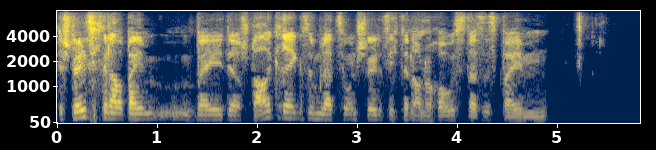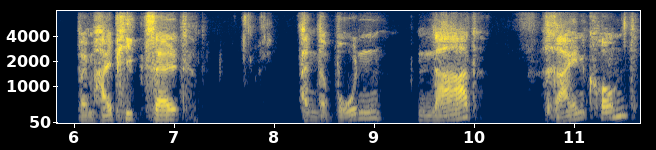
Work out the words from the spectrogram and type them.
es stellt sich dann aber beim, bei der Starkregensimulation stellt sich dann auch noch raus, dass es beim, beim High-Peak-Zelt an der Bodennaht reinkommt.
